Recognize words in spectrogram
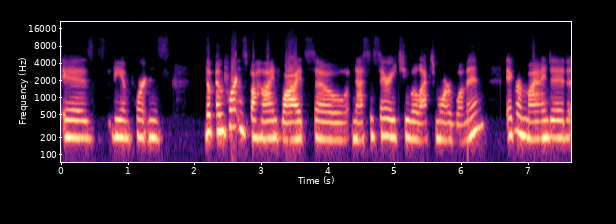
is the importance the importance behind why it's so necessary to elect more women. It reminded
